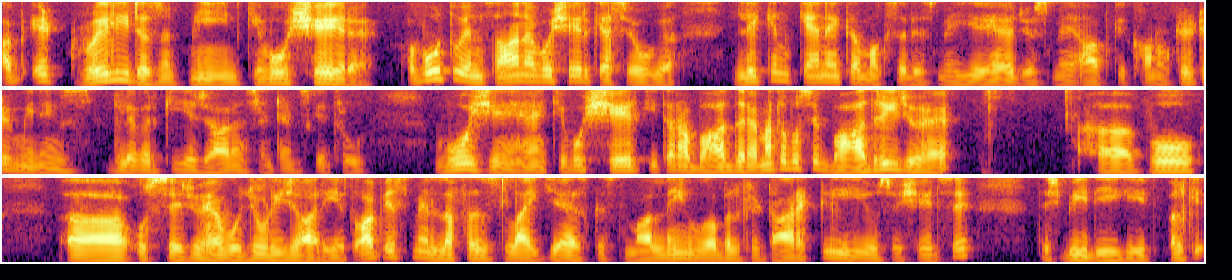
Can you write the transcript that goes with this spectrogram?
अब इट रियली डजेंट मीन कि वो शेर है। अब वो तो इंसान है, वो शेर कैसे हो गया लेकिन कहने का मकसद इसमें यह है, जो इसमें आपके कॉनोटेटिव मीनिंग्स डिलीवर किए जा रहे हैं सेंटेंस के थ्रू वो ये हैं कि वो शेर की तरह बहादुर है। मतलब उसे बहादरी जो है वो उससे जो है वो जोड़ी जा रही है। तो अब इसमें लफ्ज़ लाइक या एज़ का इस्तेमाल नहीं हुआ, बल्कि डायरेक्टली ही उसे शेर से तशबी दी गई। बल्कि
